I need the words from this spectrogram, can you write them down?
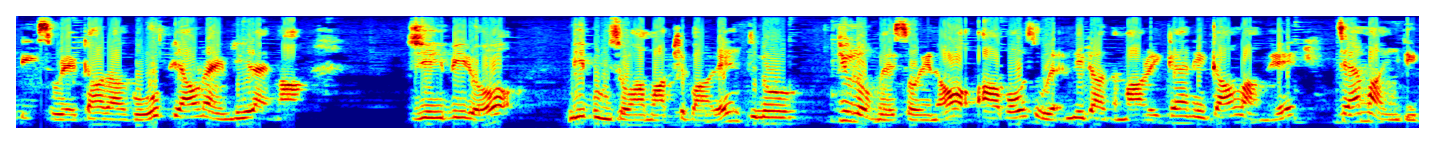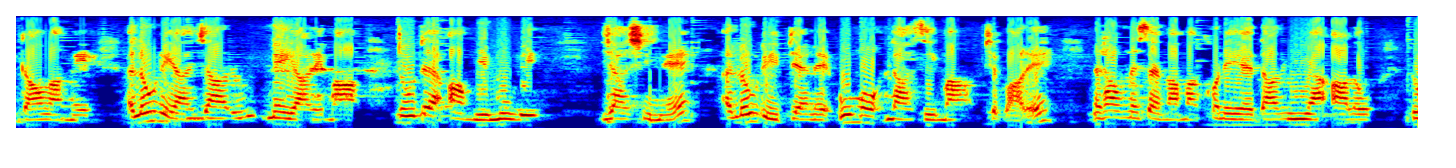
မိဆိုတဲ့ကာလာကိုပြောင်းနိုင်လေးတိုင်းမှာရေးပြီးတော့မိပူဇော်ရမှာဖြစ်ပါတယ်ဒီလိုပြုလုပ်မယ်ဆိုရင်တော့အာဘောဆိုတဲ့အနိဒသမားတွေကံတွေကောင်းလာမယ်ကျမ်းမာရေးတွေကောင်းလာမယ်အလုံးနေရာယာရုနေရာတွေမှာ တိုးတက်အောင်မြင်မှုတွေရရှိမယ်အလုပ်တွေပြန်လဲဥမော့လာစီမှာဖြစ်ပါတယ်2025မှာခုနှစ်ရက်သားသမီးများအားလုံးလူ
